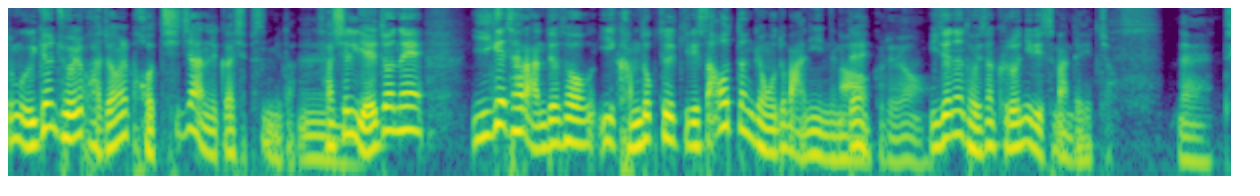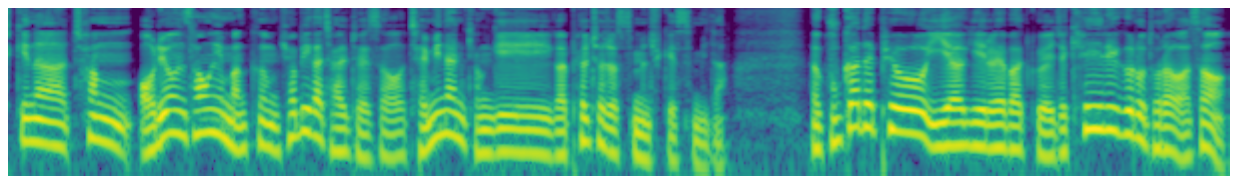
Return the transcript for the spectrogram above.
좀 의견 조율 과정을 거치지 않을까 싶습니다. 음. 사실 예전에 이게 잘 안 돼서 이 감독들끼리 싸웠던 경우도 많이 있는데 아, 그래요. 이제는 더 이상 그런 일이 있으면 안 되겠죠. 네. 특히나 참 어려운 상황인 만큼 협의가 잘 돼서 재미난 경기가 펼쳐졌으면 좋겠습니다. 국가대표 이야기를 해봤고요. 이제 K리그로 돌아와서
